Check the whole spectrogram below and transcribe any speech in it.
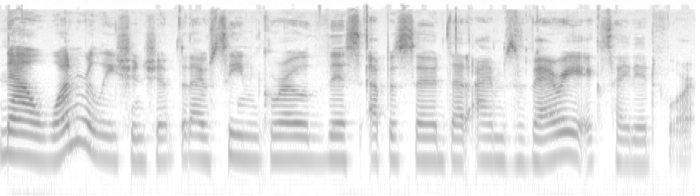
Now, one relationship that I've seen grow this episode that I'm very excited for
